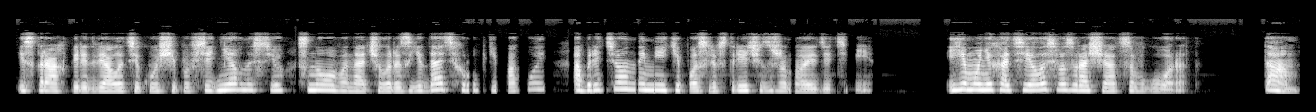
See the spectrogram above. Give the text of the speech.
и страх перед вяло текущей повседневностью снова начал разъедать хрупкий покой, обретенный Микки после встречи с женой и детьми. Ему не хотелось возвращаться в город. Там,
